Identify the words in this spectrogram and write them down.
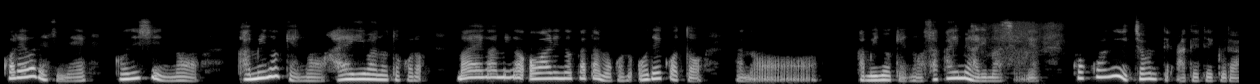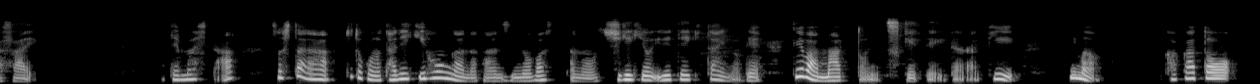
これをですね、ご自身の髪の毛の生え際のところ、前髪が終わりの方もこのおでこと、あのー、髪の毛の境目ありますよね。ここにちょんって当ててください。当てました？そしたら、ちょっとこの他力本願な感じに伸ばす、あの、刺激を入れていきたいので、手はマットにつけていただき、今、かかと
